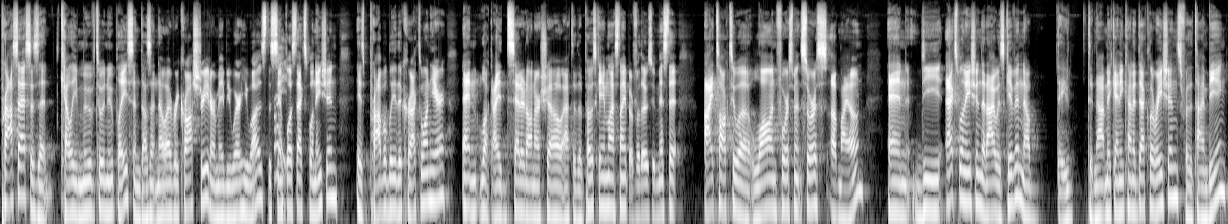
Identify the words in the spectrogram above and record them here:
process is that Kelly moved to a new place and doesn't know every cross street or maybe where he was. The Right. simplest explanation is probably the correct one here. And look, I said it on our show after the post game last night, but for those who missed it, I talked to a law enforcement source of my own, and the explanation that I was given now, they did not make any kind of declarations for the time being,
